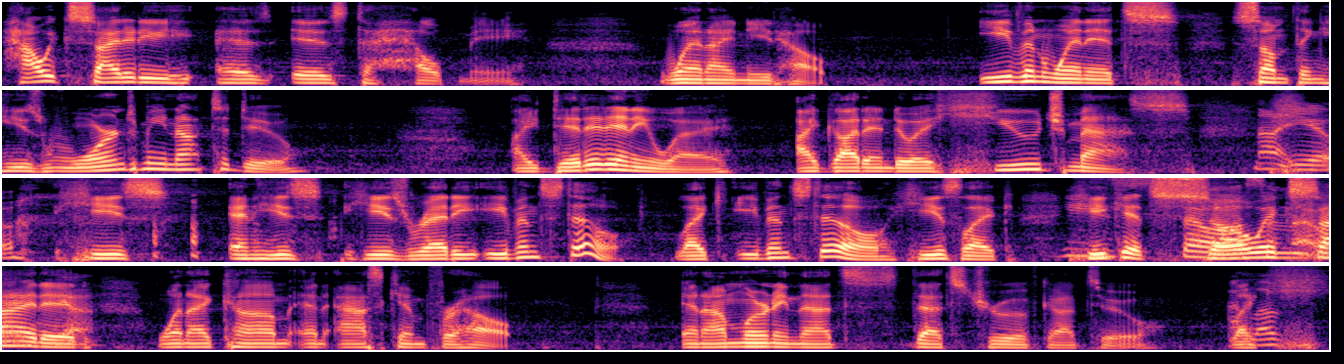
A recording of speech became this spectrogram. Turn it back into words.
how excited he has, is to help me when I need help even when it's something he's warned me not to do. I did it anyway. I got into a huge mess. Not you. He's and he's he's ready even still. Like even still, he's like he's he gets so, so awesome excited yeah. when I come and ask him for help. And I'm learning that's that's true of God too. Like I love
